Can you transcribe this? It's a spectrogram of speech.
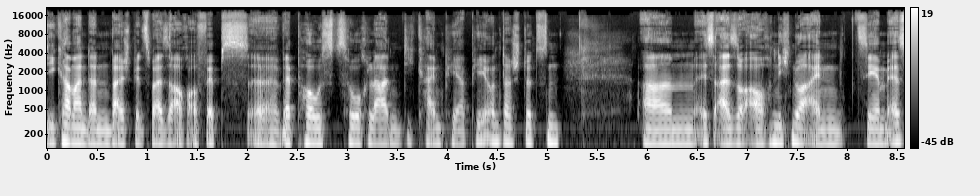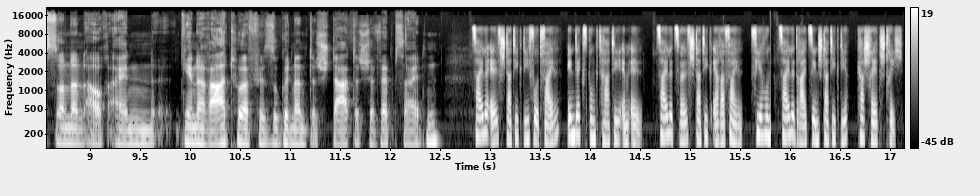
die kann man dann beispielsweise auch auf Webs, äh, Webhosts hochladen, die kein PHP unterstützen. Ähm, ist also auch nicht nur ein CMS, sondern auch ein Generator für sogenannte statische Webseiten. Zeile 11 Statik Default File, Index.html, Zeile 12 Statik RA File, 400, Zeile 13 Statik Dir, K Schrägstrich,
